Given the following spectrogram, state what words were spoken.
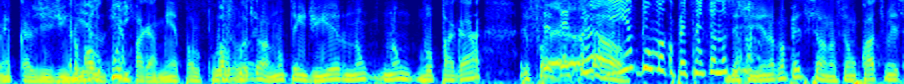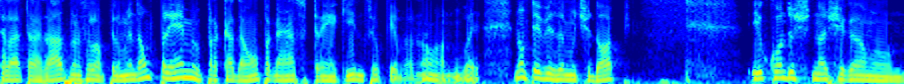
época de dinheiro, Paulo não tinha Cury? pagamento. Paulo Cury Paulo falou Cury. que ó, não tem dinheiro, não, não vou pagar. Ele falou, Vocês "É, real." decidindo uma competição internacional. decidindo a competição. Nós estamos quatro meses de salário atrasado, nós falamos, pelo menos dá um prêmio para cada um para ganhar esse trem aqui, não sei o quê. Não, não vai. Não teve exame antidoping. E quando nós chegamos,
